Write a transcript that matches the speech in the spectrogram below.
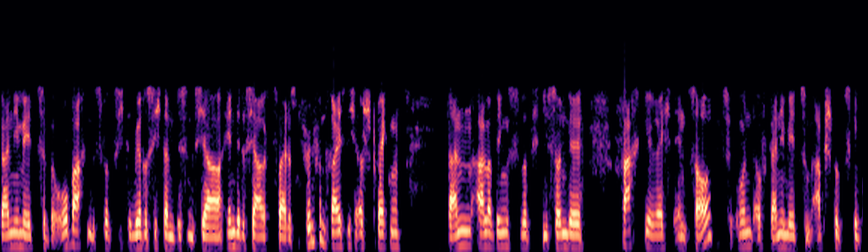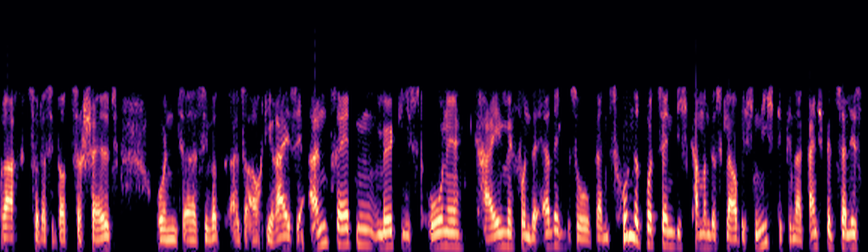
Ganymed zu beobachten. Das wird sich, würde sich dann bis ins Jahr, Ende des Jahres 2035 erstrecken. Dann allerdings wird die Sonde fachgerecht entsorgt und auf Ganymed zum Absturz gebracht, sodass sie dort zerschellt. Und äh, sie wird also auch die Reise antreten, möglichst ohne Keime von der Erde. So ganz hundertprozentig kann man das, glaube ich, nicht. Ich bin da kein Spezialist.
